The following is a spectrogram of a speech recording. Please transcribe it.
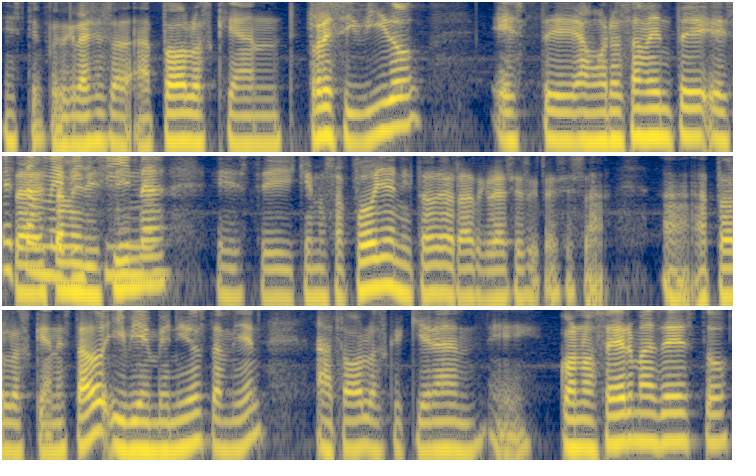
este, pues gracias a, todos los que han recibido este amorosamente esta, esta medicina este, y que nos apoyan y todo, de verdad, gracias, gracias a, a, todos los que han estado y bienvenidos también a todos los que quieran eh, conocer más de esto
